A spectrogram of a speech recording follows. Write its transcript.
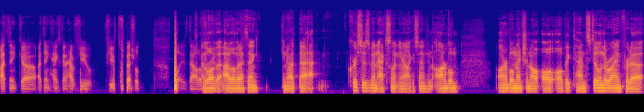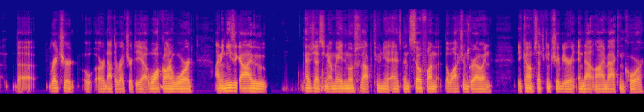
I think uh, I think Hank's gonna have a few few special plays dialed I love it. I love it. I think you know that Chris has been excellent. You know, like I said, an honorable honorable mention all, all, all Big Ten, still in the running for the the red shirt or not the red shirt, the uh, walk on award. I mean, he's a guy who has just you know made the most of his opportunity, and it's been so fun to watch him grow and become such a contributor in that linebacking corps.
